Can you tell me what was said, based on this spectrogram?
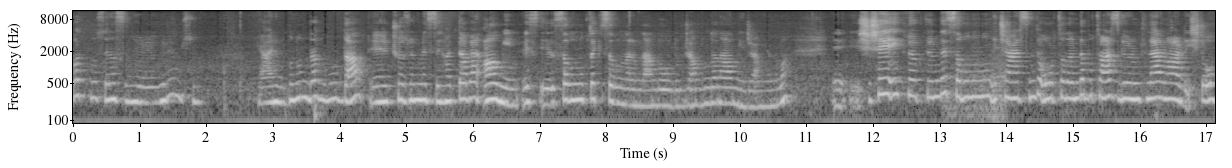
Bak bu nasıl görüyor görüyor musun? Yani bunun da burada e, çözülmesi. Hatta ben almayayım. E, sabunluktaki sabunlarımdan dolduracağım. Bundan almayacağım yanıma. E, şişeye ilk döktüğümde sabunumun içerisinde ortalarında bu tarz görüntüler vardı. İşte o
